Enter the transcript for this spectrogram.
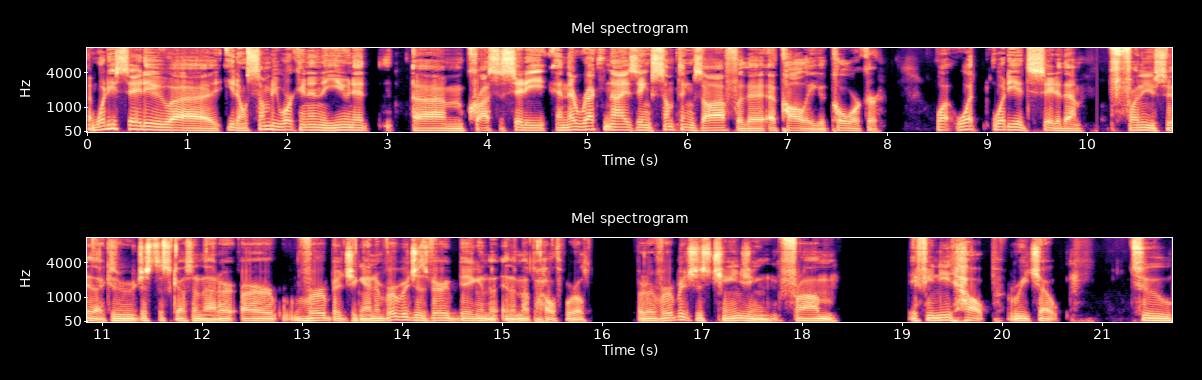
And what do you say to uh, you know somebody working in a unit um, across the city, and they're recognizing something's off with a, a colleague, a coworker? What what what do you say to them? Funny you say that because we were just discussing that. Our, our verbiage again, and verbiage is very big in the in the mental health world. but our verbiage is changing from if you need help, reach out to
